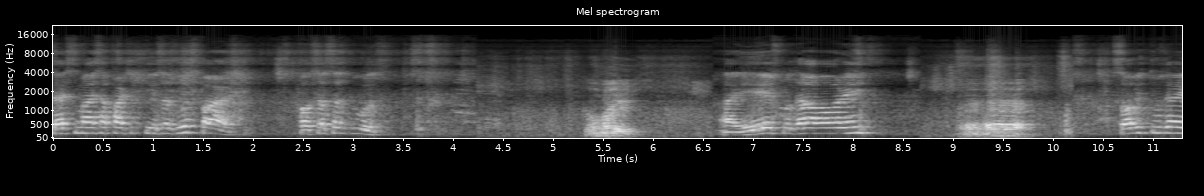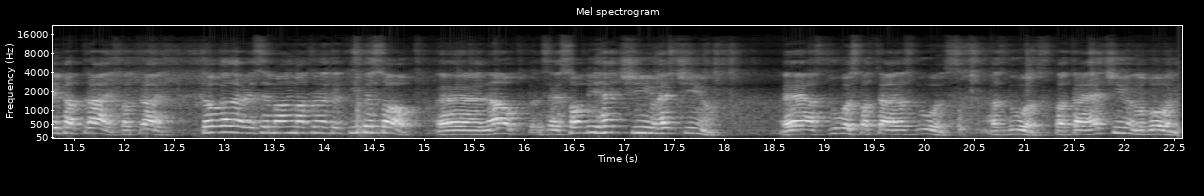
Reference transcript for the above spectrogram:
Desce mais essa parte aqui, essas duas partes. Faltam essas duas. Calma aí. Aí, ficou da hora, hein? É. Sobe tudo aí pra trás, pra trás. Então galera, esse é meu animatrônico aqui pessoal. É, não, é sobe retinho, retinho. É, as duas para trás, as duas. As duas, para trás retinho no bone.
